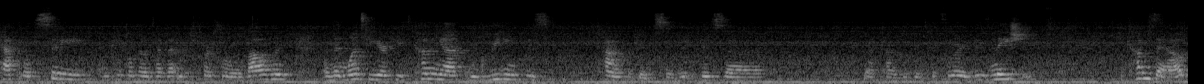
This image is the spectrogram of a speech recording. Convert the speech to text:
capital city, and people don't have that much personal involvement. And then once a year he's coming out and greeting his congregants, so his, uh, not congregants, the word, his nation. He comes out,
